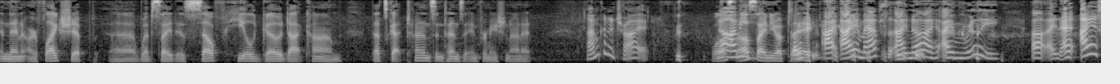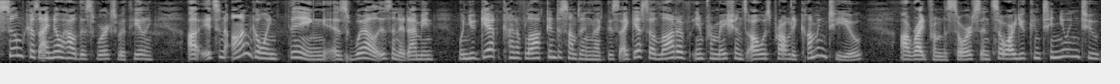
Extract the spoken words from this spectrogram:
And then our flagship uh, website is selfhealgo.com. That's got tons and tons of information on it. I'm going to try it. Well, No, I'll, I mean- I'll sign you up today. you. I, I am absolutely. I know. I, I'm really. Uh, I, I assume because I know how this works with healing, uh, it's an ongoing thing as well, isn't it? I mean, when you get kind of locked into something like this, I guess a lot of information's always probably coming to you, uh, right from the source. And so, are you continuing to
